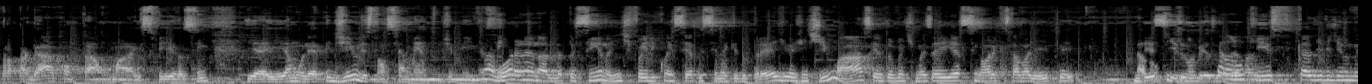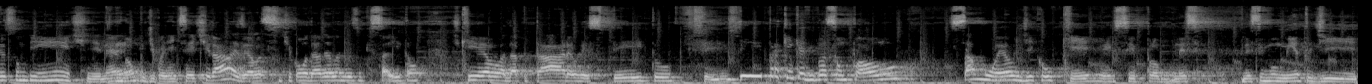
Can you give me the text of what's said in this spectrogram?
para pagar, contar uma esfirra assim, e aí a mulher pediu distanciamento de mim. Assim. Agora, né, na hora da piscina, a gente foi ali conhecer a piscina aqui do prédio, a gente de máscara, tudo, mas aí a senhora que estava ali ela decidiu, não quis no mesmo Ela não quis ficar dividindo o mesmo ambiente, né? É. Não pediu pra gente se retirar, mas ela se sentiu incomodada, ela mesma que sair. Então, acho que é o adaptar, é o respeito. Sim. E para quem quer vir para São Paulo, Samuel indica o quê nesse, nesse, nesse momento de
